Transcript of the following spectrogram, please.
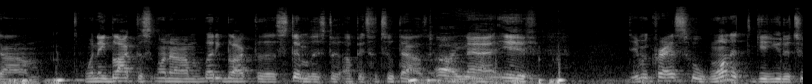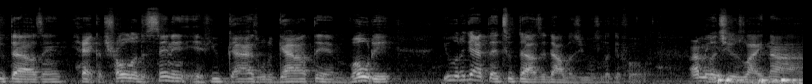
like um, when they blocked this, when um, Buddy blocked the stimulus to up it to two thousand. Oh, yeah, now, yeah, yeah. if Democrats who wanted to give you the two thousand had control of the Senate, if you guys would have got out there and voted, you would have got that two thousand dollars you was looking for. I mean, but you was like, nah, I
